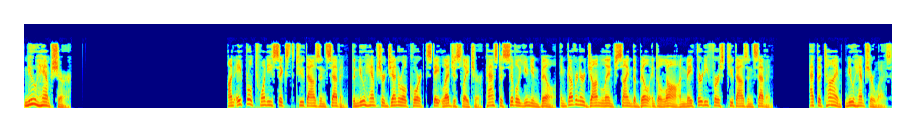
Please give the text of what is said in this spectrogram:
New Hampshire On April 26, 2007, the New Hampshire General Court state legislature passed a civil union bill, and Governor John Lynch signed the bill into law on May 31, 2007. At the time, New Hampshire was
